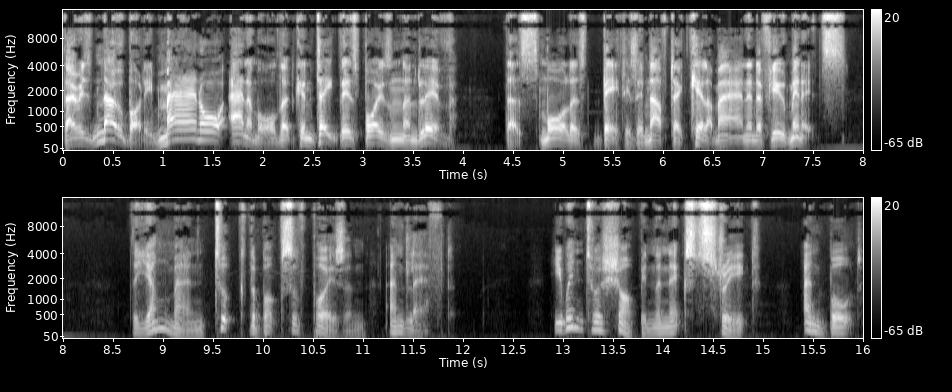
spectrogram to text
There is nobody, man or animal, that can take this poison and live. The smallest bit is enough to kill a man in a few minutes. The young man took the box of poison and left. He went to a shop in the next street and bought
